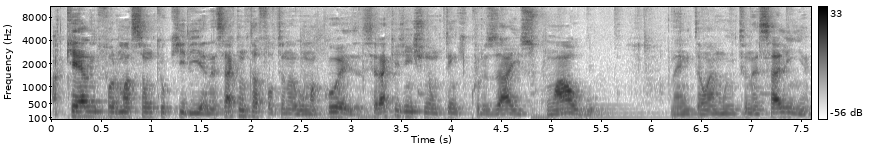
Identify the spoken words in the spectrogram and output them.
aquela informação que eu queria, né? Será que não está faltando alguma coisa? Será que a gente não tem que cruzar isso com algo? Né? Então é muito nessa linha.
